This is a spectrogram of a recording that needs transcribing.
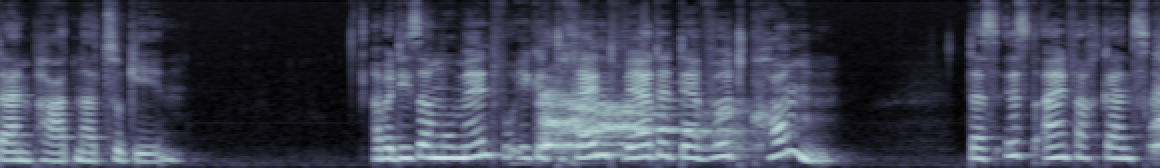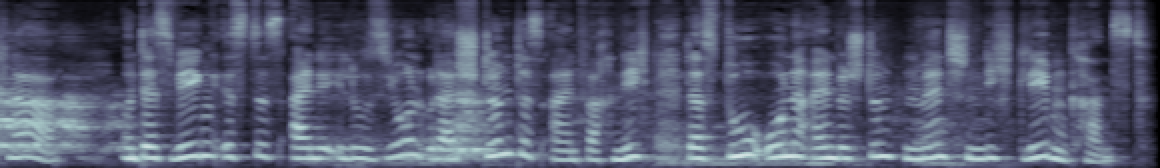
deinem Partner zu gehen. Aber dieser Moment, wo ihr getrennt werdet, der wird kommen. Das ist einfach ganz klar. Und deswegen ist es eine Illusion oder stimmt es einfach nicht, dass du ohne einen bestimmten Menschen nicht leben kannst.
